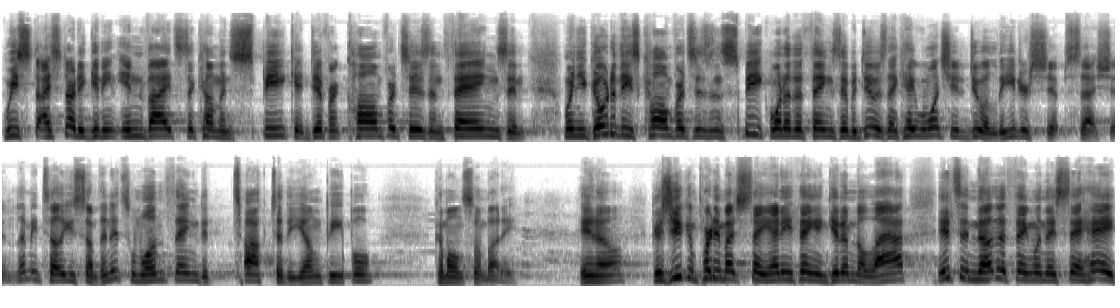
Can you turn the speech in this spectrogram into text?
we st- I started getting invites to come and speak at different conferences and things. And when you go to these conferences and speak, one of the things they would do is like, hey, we want you to do a leadership session. Let me tell you something. It's one thing to talk to the young people. Come on, somebody you know, because you can pretty much say anything and get them to laugh. It's another thing when they say, hey,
